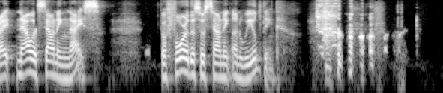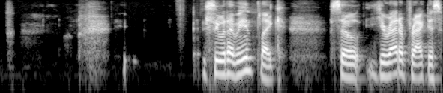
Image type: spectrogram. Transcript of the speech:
Right? Now it's sounding nice. Before this was sounding unwielding. you see what I mean? Like so you're at a practice.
